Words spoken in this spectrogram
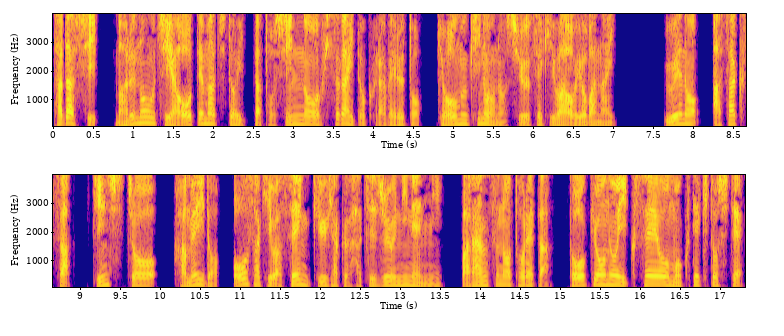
ただし、丸の内や大手町といった都心のオフィス街と比べると、業務機能の集積は及ばない。上野、浅草、錦糸町、亀戸、大崎は1982年にバランスの取れた東京の育成を目的として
